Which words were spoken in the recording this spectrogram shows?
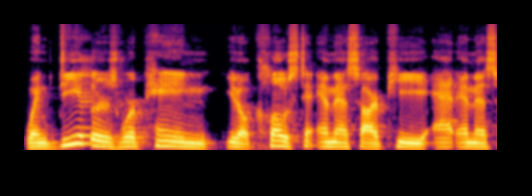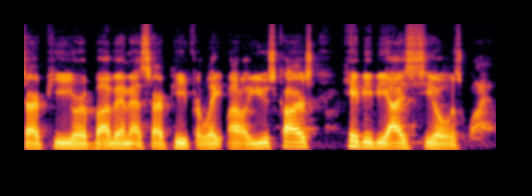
when dealers were paying, you know, close to MSRP, at MSRP or above MSRP for late model used cars, KBB ICO was wild.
